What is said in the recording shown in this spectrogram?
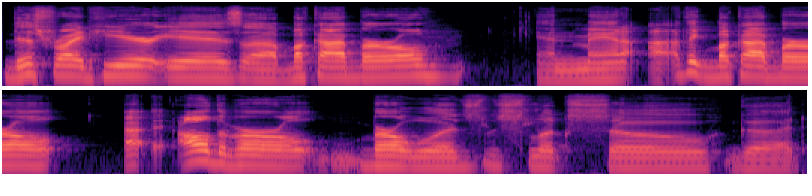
This right here is uh, Buckeye Burl. And man, I think Buckeye Burl, uh, all the Burl, Burl Woods just look so good.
